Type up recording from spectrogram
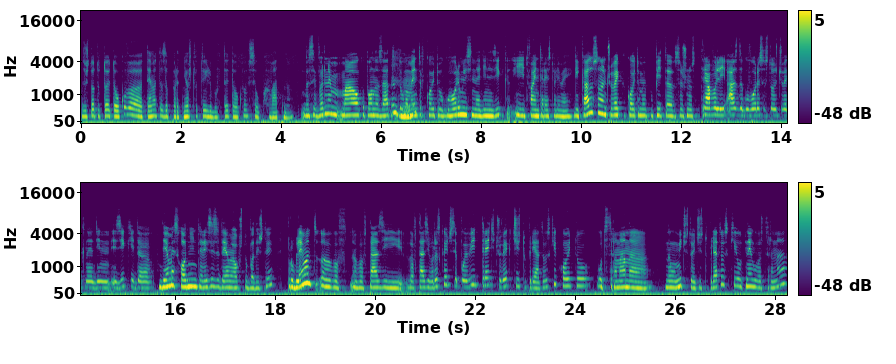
защото той е толкова, темата за партньорствата и любовта е толкова всеобхватна. Да се върнем малко по-назад mm-hmm. до момента, в който говорим ли си на един език и това е интересно ли ме. Ги казуса на човека, който ме попита всъщност, трябва ли аз да говоря с този човек на един език и да, да имаме сходни интереси, за да имаме общо бъдеще. Проблемът а, в, в, тази, в тази връзка е, че се появи трети човек, чисто приятелски, който от страна на, на момичето е чисто приятелски, от негова страна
